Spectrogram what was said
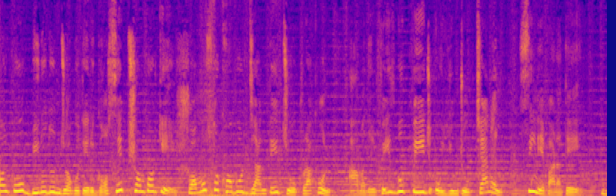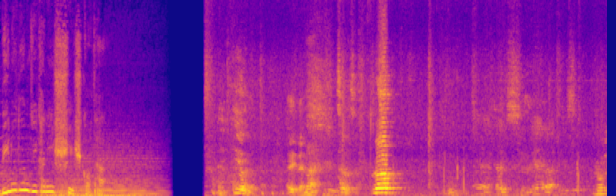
গল্প বিনোদন জগতের গসিপ সম্পর্কে সমস্ত খবর জানতে চোখ রাখুন আমাদের ফেসবুক পেজ ও ইউটিউব চ্যানেল সিনে পাড়াতে বিনোদন যেখানে শেষ কথা। কি হলো? না চলো চলো। রোল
